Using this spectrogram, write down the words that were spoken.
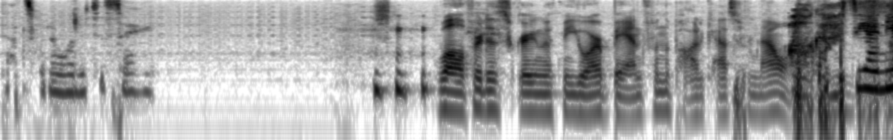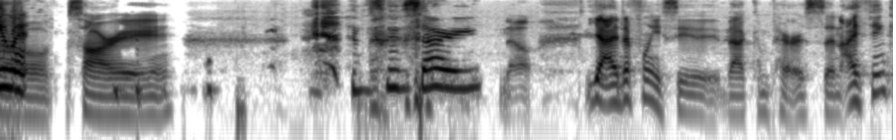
That's what I wanted to say. well, for disagreeing with me, you are banned from the podcast from now on. Oh God! See, I knew so, it. Sorry. I'm so sorry. no yeah, I definitely see that comparison. I think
